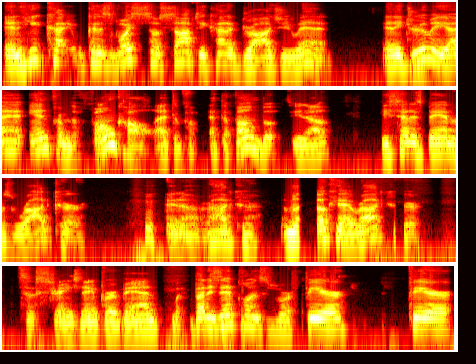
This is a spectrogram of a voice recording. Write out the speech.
And he cut because his voice is so soft, he kind of draws you in. And he drew me in from the phone call at the at the phone booth, you know. He said his band was Rodker, you know, Rodker. I'm like, okay, Rodker. It's a strange name for a band, but his influences were Fear, Fear,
